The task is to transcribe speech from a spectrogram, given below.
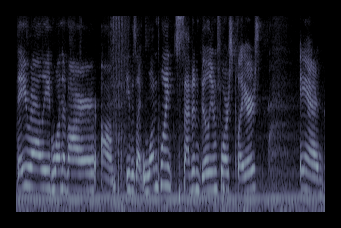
they rallied one of our, um, it was like 1.7 billion force players, and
